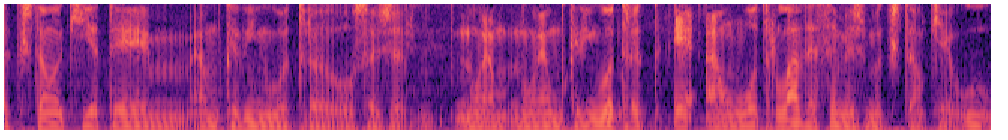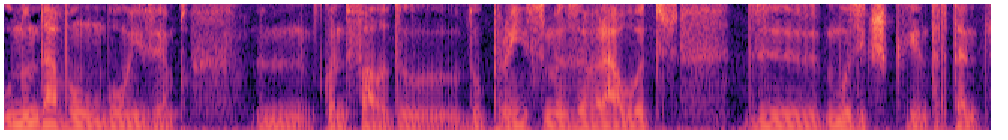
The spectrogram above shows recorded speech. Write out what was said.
a- questão aqui até é um bocadinho outra, ou seja, não é, não é um bocadinho outra, é, há um outro lado dessa mesma questão, que é o, o Nuno dava um bom exemplo hum, quando fala do, do Prince, mas haverá outros de músicos que, entretanto,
